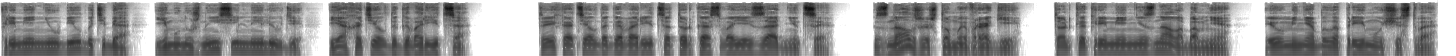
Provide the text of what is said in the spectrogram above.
Кремень не убил бы тебя. Ему нужны сильные люди. Я хотел договориться». «Ты хотел договориться только о своей заднице. Знал же, что мы враги. Только Кремень не знал обо мне, и у меня было преимущество».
